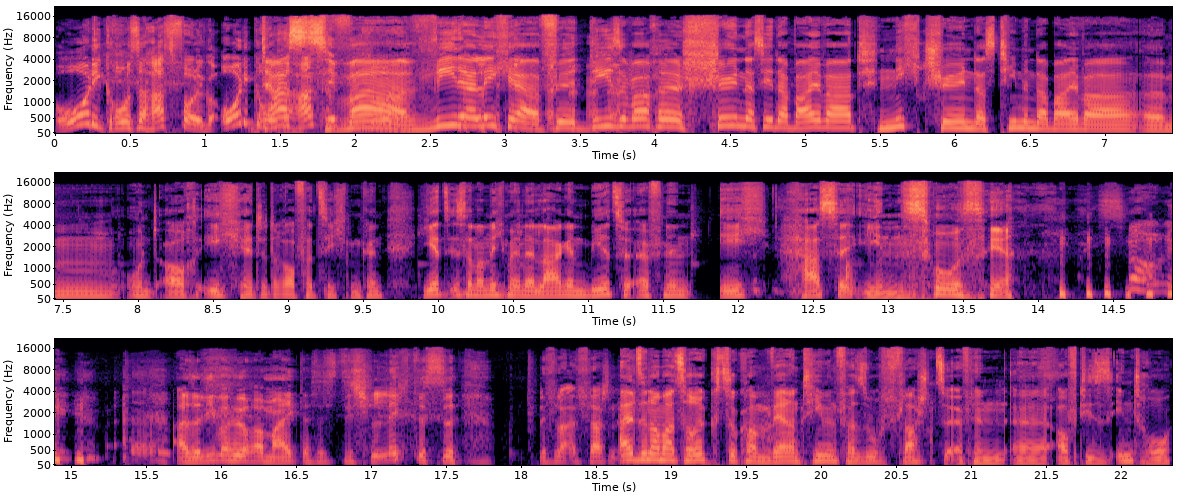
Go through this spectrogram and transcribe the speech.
Oh, die große Hassfolge. Oh, die große Das war widerlicher für diese Woche. Schön, dass ihr dabei wart. Nicht schön, dass Teamen dabei war. Ähm, und auch ich hätte darauf verzichten können. Jetzt ist er noch nicht mehr in der Lage, ein Bier zu öffnen. Ich hasse ihn so sehr. Sorry. Also, lieber Hörer Mike, das ist die schlechteste Fla Flaschen. Also nochmal zurückzukommen, während Teamen versucht, Flaschen zu öffnen, äh, auf dieses Intro.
